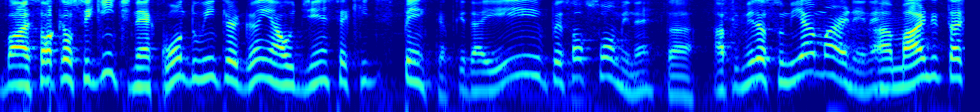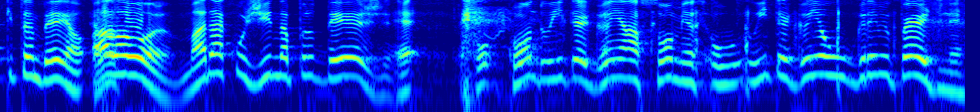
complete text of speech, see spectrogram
Mas só que é o seguinte, né? Quando o Inter ganha, a audiência aqui despenca. Porque daí o pessoal some, né? Tá. A primeira a sumir é a Marne, né? A Marne tá aqui também, ó. Ela- Olha lá, ô. Maracujina pro Deja. É. Quando o Inter ganha, ela some. assim, O, o Inter ganha, o Grêmio perde, né?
